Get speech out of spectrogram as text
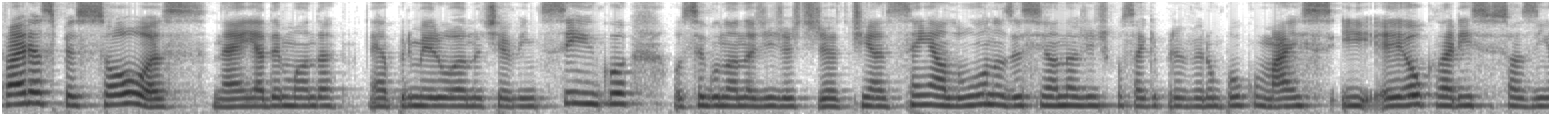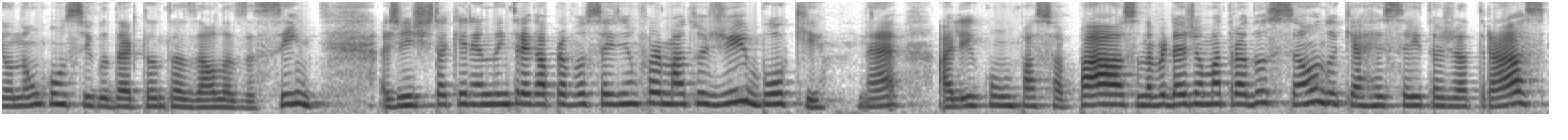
várias pessoas, né, e a demanda, né, o primeiro ano tinha 25, o segundo ano a gente já, já tinha 100 alunos, esse ano a gente consegue prever um pouco mais, e eu, Clarice, sozinho, eu não consigo dar tantas aulas assim, a gente está querendo entregar para vocês em formato de e-book, né, ali ali com um passo a passo. Na verdade, é uma tradução do que a receita já traz.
